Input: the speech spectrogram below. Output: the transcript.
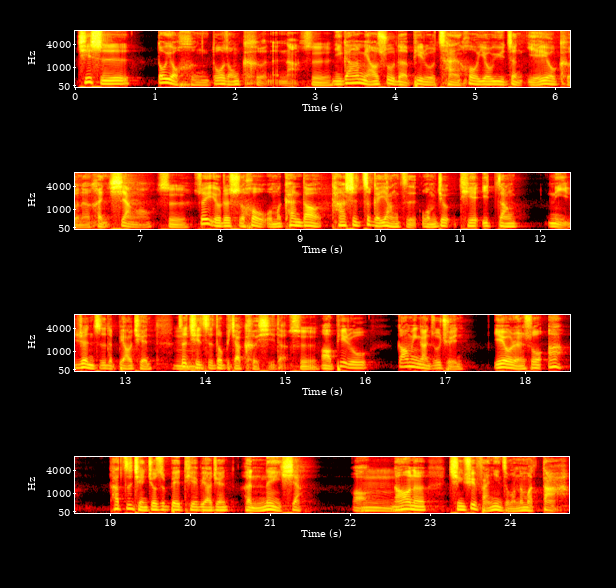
其实都有很多种可能呐。是你刚刚描述的，譬如产后忧郁症，也有可能很像哦。是，所以有的时候我们看到他是这个样子，我们就贴一张。你认知的标签，这其实都比较可惜的。嗯、是哦，譬如高敏感族群，也有人说啊，他之前就是被贴标签很内向哦，然后呢，情绪反应怎么那么大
